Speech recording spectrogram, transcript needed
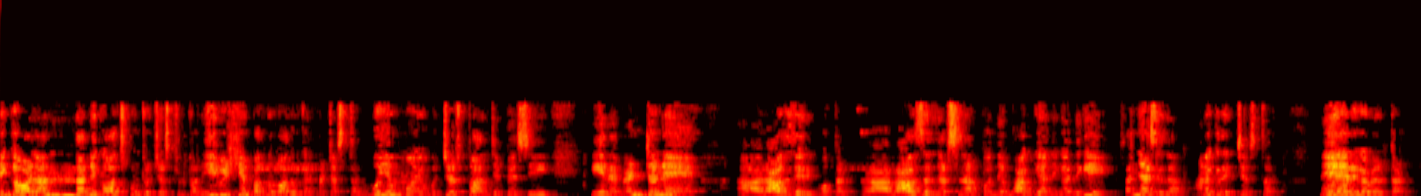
ఇంకా వాళ్ళు అందరినీ కాల్చుకుంటూ వచ్చేస్తుంటారు. ఈ విషయం పద్మపాదులు కనిపెట్టేస్తాడు. ఓయమ్మ వచ్చేస్తా అని చెప్పేసి ఈయన వెంటనే రాజు జరిగిపోతాడు రాజు దర్శనం పొందే భాగ్యాన్ని కలిగి సన్యాసిగా అనుగ్రహించేస్తారు. నేరుగా వెళ్తాడు.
